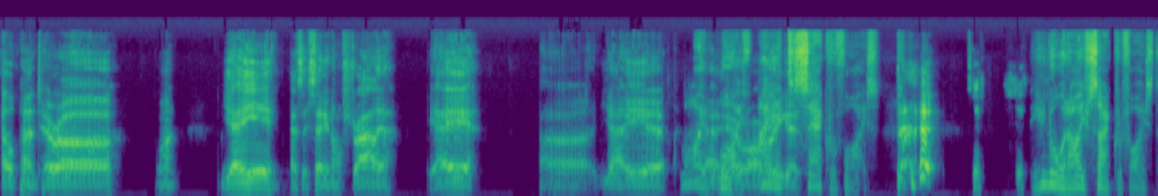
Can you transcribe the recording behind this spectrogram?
El Pantera. Come on. Yeah, as they say in Australia. Yeah. Uh, yeah. My Yeah, wife, yeah, I had to sacrifice. You know what I've sacrificed?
